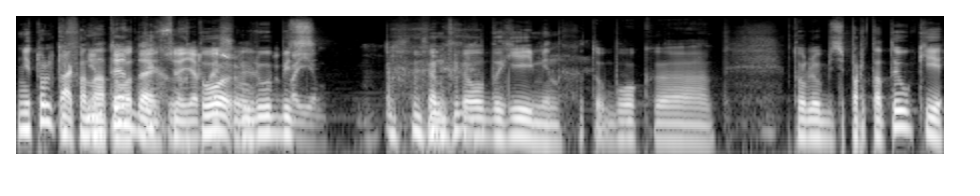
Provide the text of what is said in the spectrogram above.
не только так, фанат любіць гейминг то бок хто любіць партатыўкі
